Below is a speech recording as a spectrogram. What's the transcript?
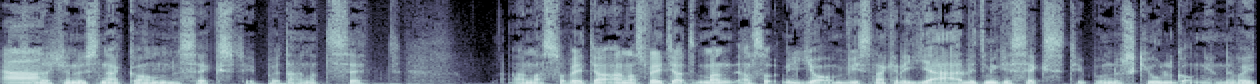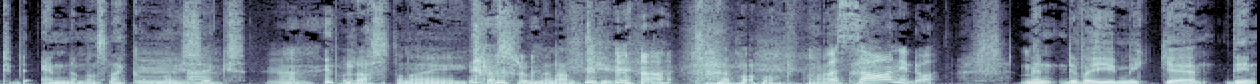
Ja. Så där kan du snacka om sex typ på ett annat sätt. Annars så vet jag, annars vet jag att man, alltså ja, vi snackade jävligt mycket sex typ under skolgången. Det var ju typ det enda man snackade om var ju sex. På rasterna i klassrummen alltid. Här, vad- sa ni då? Men det var ju mycket, det, en,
